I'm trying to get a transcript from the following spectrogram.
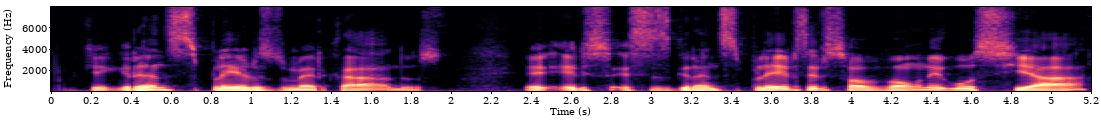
porque grandes players do mercado, eles, esses grandes players eles só vão negociar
